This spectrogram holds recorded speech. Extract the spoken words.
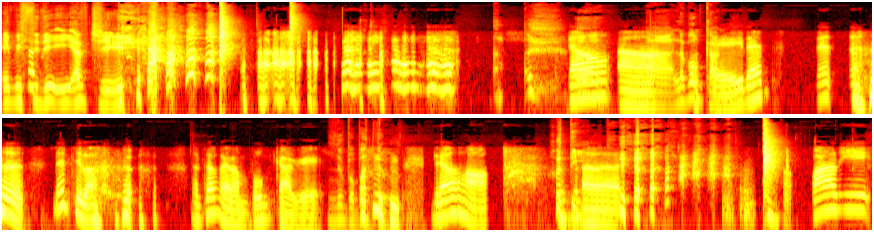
A B C D E F G 然后啊，OK，then then then 就啦，我真系谂本格嘅。你冇乜读。然后诶，我呢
